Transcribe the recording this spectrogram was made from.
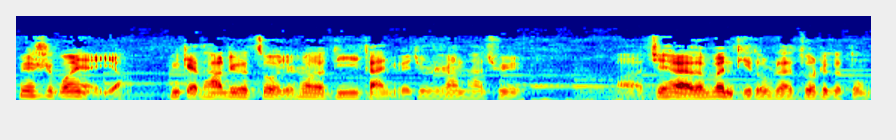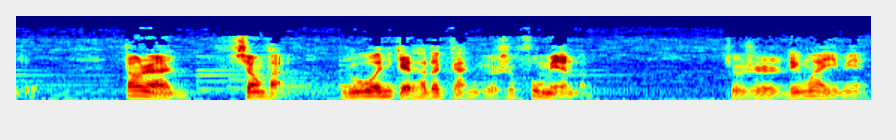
面试官也一样，你给他这个自我介绍的第一感觉就是让他去，啊，接下来的问题都是来做这个动作。当然，相反，如果你给他的感觉是负面的。就是另外一面，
